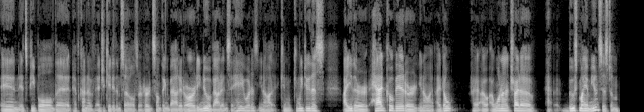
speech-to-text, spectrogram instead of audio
and it's people that have kind of educated themselves or heard something about it or already knew about it and say, "Hey, what is, you know, can can we do this? I either had COVID or, you know, I, I don't I, I want to try to boost my immune system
